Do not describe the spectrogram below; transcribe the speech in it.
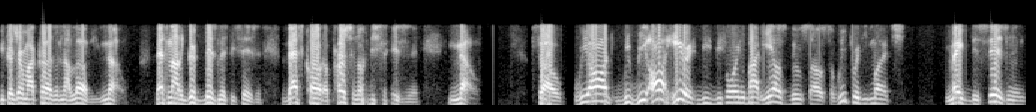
because you're my cousin and I love you. No, that's not a good business decision. That's called a personal decision. No. So we all we we all hear it be, before anybody else do so. So we pretty much make decisions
